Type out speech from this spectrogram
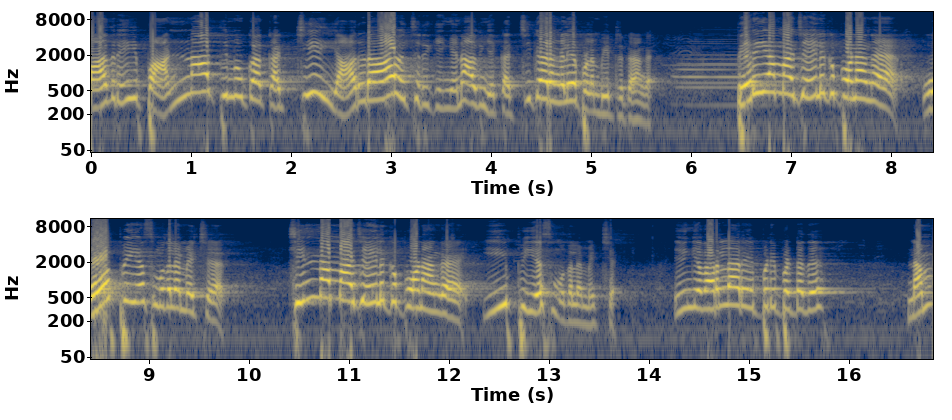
மாதிரி இப்ப அண்ணா திமுக கட்சியை யாருடா வச்சிருக்கீங்கன்னு அவங்க கட்சிக்காரங்களே புலம்பிட்டு இருக்காங்க. பெரியம்மா ஜெயிலுக்கு போனாங்க ஓபிஎஸ் முதலமைச்சர். சின்னம்மா ஜெயிலுக்கு போனாங்க இபிஎஸ் முதலமைச்சர். இவங்க வரலாறு எப்படிப்பட்டது? நம்ம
